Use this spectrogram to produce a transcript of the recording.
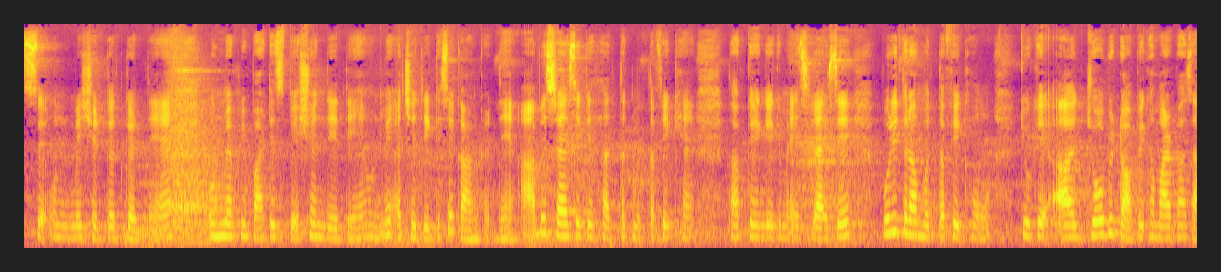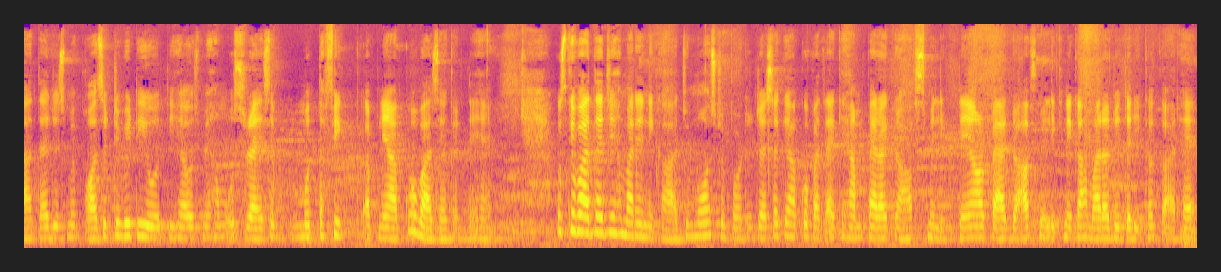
से उनमें शिरकत करते हैं, उनमें अपनी पार्टिसिपेशन देते हैं, उनमें अच्छे तरीके से काम करते हैं। आप इस राय से किस हद तक मुतफिक हैं? तो आप कहेंगे कि मैं इस राय से पूरी तरह मुतफिक हूँ, क्योंकि आज जो भी टॉपिक हमारे पास आता है, जिसमें पॉजिटिविटी होती है, उसमें हम उस राय से मुतफिक अपने आप को वाजह करते हैं। उसके बाद है जी हमारे निकाह, जो मोस्ट इंपॉर्टेंट जैसा कि आपको पता है कि हम पैराग्राफ्स में लिखते हैं, और पैराग्राफ्स में लिखने का हमारा जो तरीक़ाकार है,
